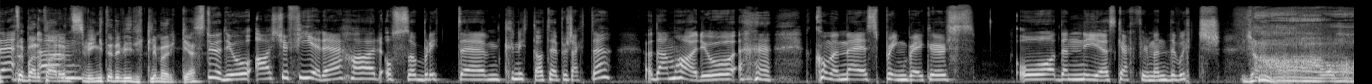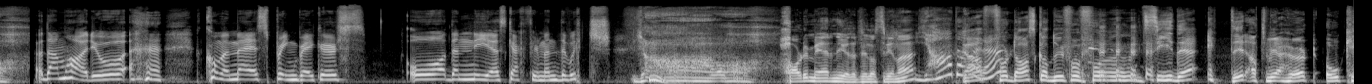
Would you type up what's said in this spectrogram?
det- det bare tar en um, sving til det virkelig mørke. Studio A24 har også blitt um, knytta til prosjektet. Og de har jo kommet med Spring Breakers og den nye skrekkfilmen The Witch. Ja! Og de har jo kommet med Spring Breakers og den nye skrekkfilmen The Witch. Ja! Har du mer nyheter til oss, Trine? Ja, det har jeg. For da skal du få, få si det etter at vi har hørt OK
